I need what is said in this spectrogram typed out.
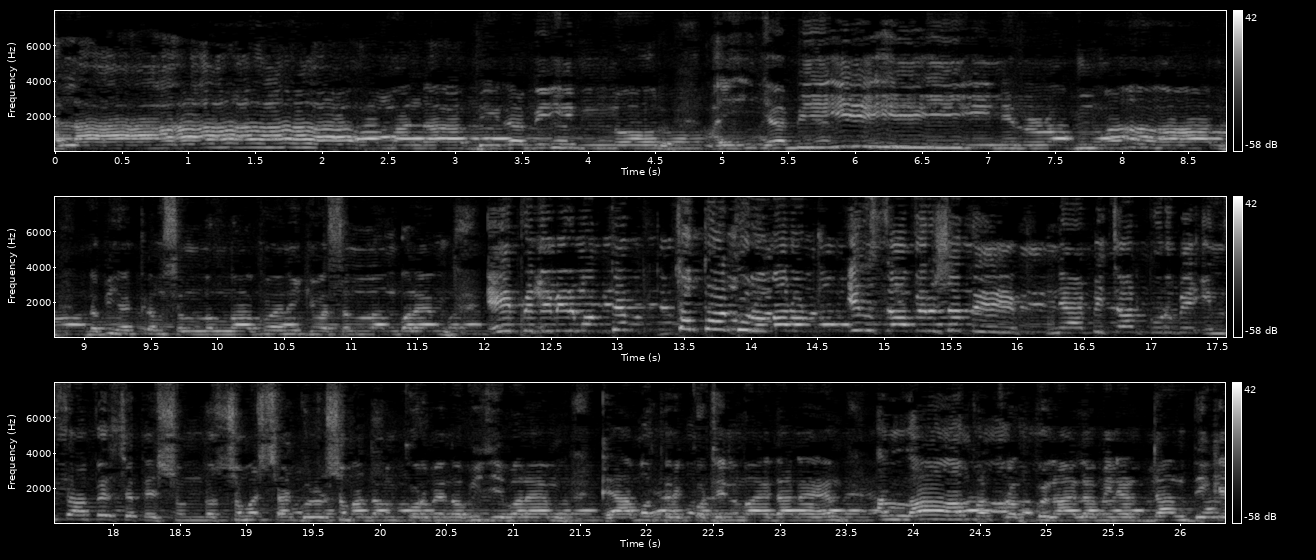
আলা নবী আকরাম সাল্লাল্লাহু আলাইহি ওয়াসাল্লাম বলেন, এই পৃথিবীর মধ্যে যত গুরু মানুষ সাথে ন্যায় বিচার করবে, ইনসাফের সাথে সুন্দর সমস্যাগুলোর সমাধান করবে নবীজি বলেন। কিয়ামতের কঠিন ময়দানে আল্লাহ রব্বুল আলামিনের ডান দিকে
